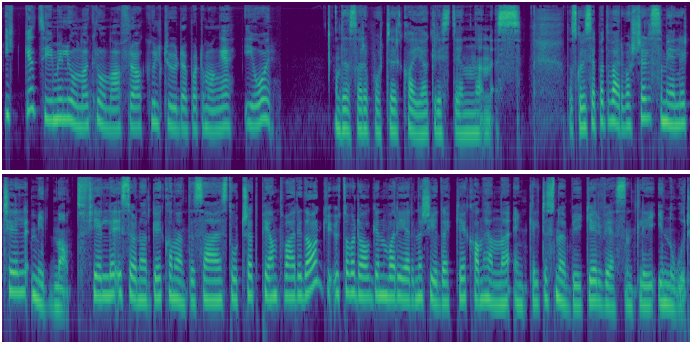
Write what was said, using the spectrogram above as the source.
ikke 10 millioner kroner fra Kulturdepartementet i år. Det sa reporter Kaja Kristin Næss. Da skal vi se på et værvarsel som gjelder til midnatt. Fjellet i Sør-Norge kan vente seg stort sett pent vær i dag. Utover dagen varierende skydekke, kan hende enkelte snøbyger vesentlig i nord.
